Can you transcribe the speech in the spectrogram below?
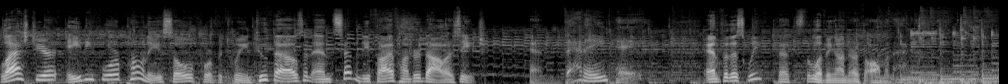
Last year, 84 ponies sold for between $2,000 and $7,500 each. And that ain't hay. And for this week, that's the Living on Earth Almanac.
